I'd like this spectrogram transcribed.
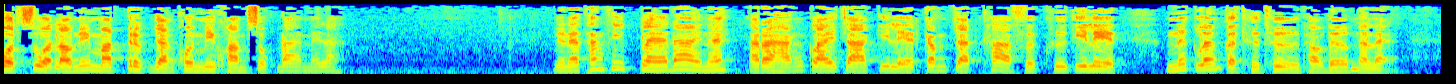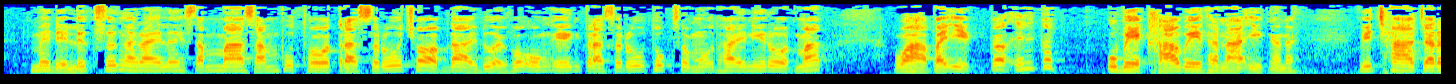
บทสวดเหล่านี้มาตรึกอย่างคนมีความสุขได้ไหมล่ะเนี่ยนะทั้งที่แปลได้นะอรหังไกลจากกิเลสกำจัดข้าศึกคือกิเลสนึกเริ่มก็ทื่อๆเท่าเดิมนั่นแหละ ไม่ได้ลึกซึ้งอะไรเลย สัมมาสัมพุทโธตรัสรู้ชอบได้ด้วย พระองค์เองตรัสรู้ทุกสมุทัยนิโรธมรรคว่าไปอีกก็เอ๊ะก็อุเบกขาเวทนาอีกนะวิชาจาร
